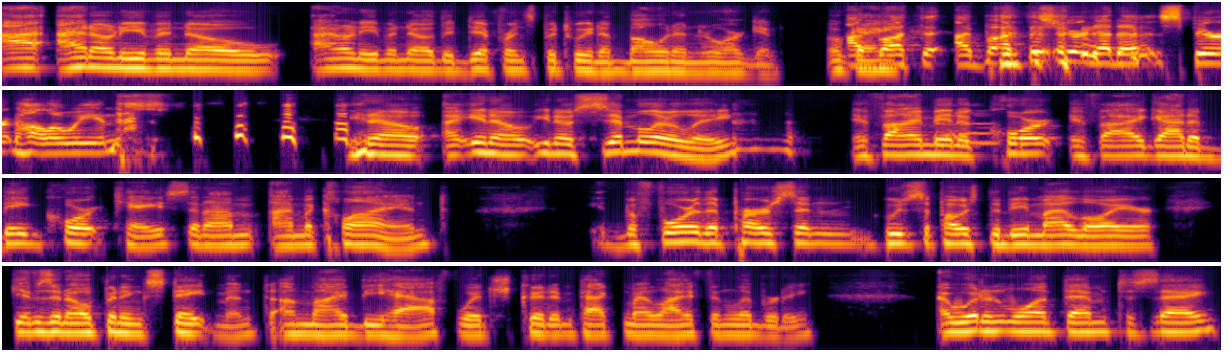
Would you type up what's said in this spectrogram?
I I don't even know I don't even know the difference between a bone and an organ. Okay? I bought the I bought the shirt at a Spirit Halloween. you know, I, you know, you know. Similarly, if I'm in a uh. court, if I got a big court case and I'm I'm a client, before the person who's supposed to be my lawyer gives an opening statement on my behalf, which could impact my life and liberty, I wouldn't want them to say,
